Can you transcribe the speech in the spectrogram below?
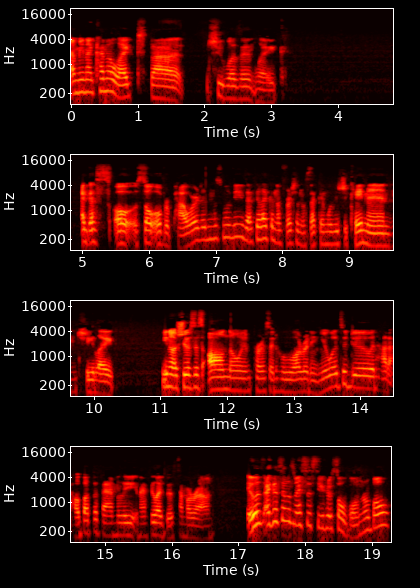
I mean, I kind of liked that she wasn't like, I guess, oh, so overpowered in this movie. I feel like in the first and the second movie, she came in and she like you know, she was this all knowing person who already knew what to do and how to help out the family. And I feel like this time around, it was, I guess it was nice to see her so vulnerable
